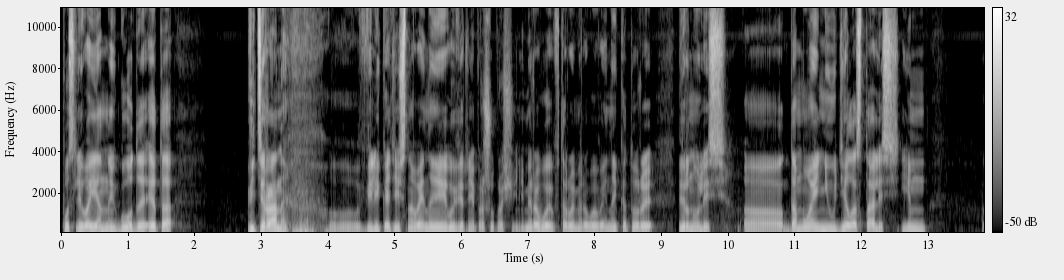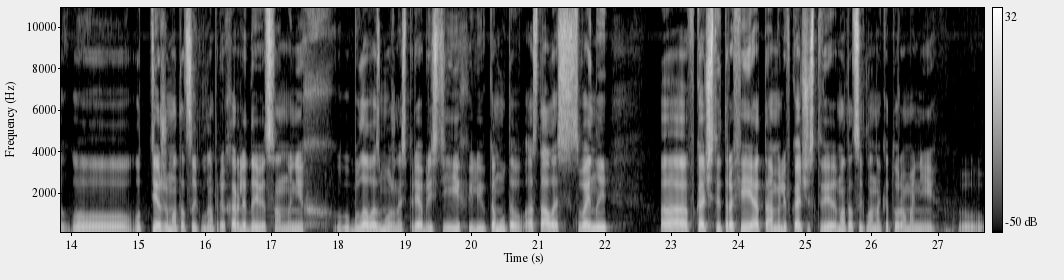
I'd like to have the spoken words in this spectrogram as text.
послевоенные годы. Это ветераны э, Великой Отечественной войны, ой, вернее, прошу прощения, мировой, Второй мировой войны, которые вернулись э, домой, не у дел остались, им э, вот те же мотоциклы, например, Харли Дэвидсон, у них была возможность приобрести их, или кому-то осталось с войны э, в качестве трофея там или в качестве мотоцикла, на котором они э,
